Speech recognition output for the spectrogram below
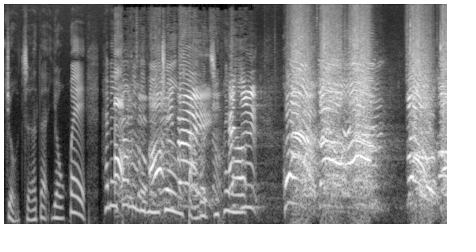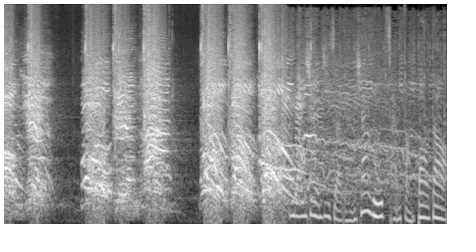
九折的优惠。还没报名的民众把握机会喽！跨早安，做公益，保平安，Go Go Go！宜兰新闻记者梁夏如采访报道。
